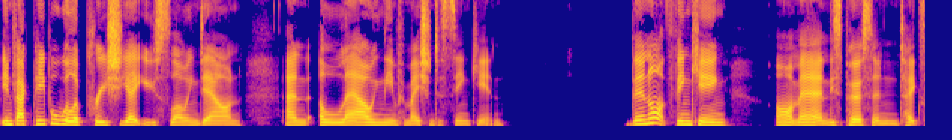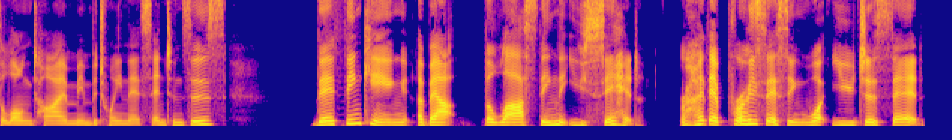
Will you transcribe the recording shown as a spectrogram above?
In fact, people will appreciate you slowing down and allowing the information to sink in. They're not thinking, oh man, this person takes a long time in between their sentences. They're thinking about the last thing that you said, right? They're processing what you just said.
